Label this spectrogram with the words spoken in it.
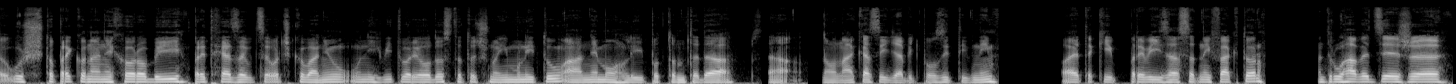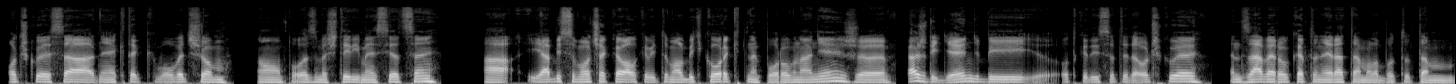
už to prekonanie choroby predchádzajúce očkovaniu u nich vytvorilo dostatočnú imunitu a nemohli potom teda sa no, nakaziť a byť pozitívny. To je taký prvý zásadný faktor. A druhá vec je, že očkuje sa nejak tak vo väčšom, no povedzme 4 mesiace. A ja by som očakával, keby to mal byť korektné porovnanie, že každý deň by, odkedy sa teda očkuje, ten záver roka to nerátam, lebo to tam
